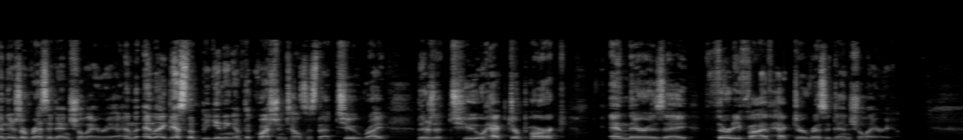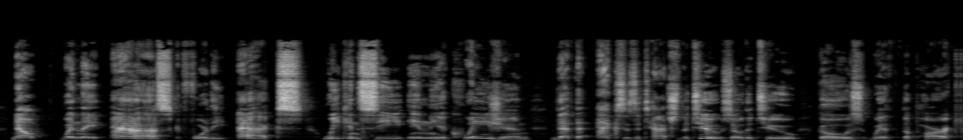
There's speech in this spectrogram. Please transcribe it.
and there's a residential area. And, and I guess the beginning of the question tells us that too, right? There's a two hectare park and there is a 35 hectare residential area. Now, when they ask for the x, we can see in the equation that the x is attached to the 2. So the 2 goes with the park,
